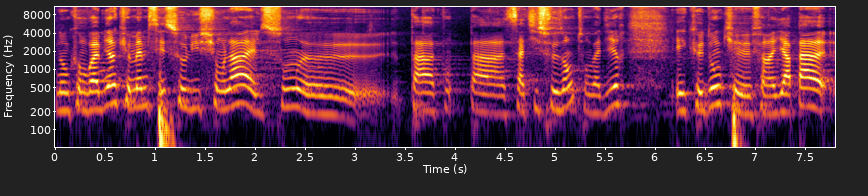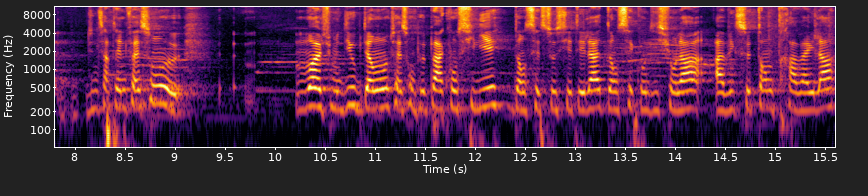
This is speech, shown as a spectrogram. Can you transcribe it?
Donc on voit bien que même ces solutions-là, elles sont euh, pas, satisfaisantes, on va dire, et que donc, euh, il n'y a pas, d'une certaine façon, euh, moi, je me dis, au bout d'un moment, de toute façon, on ne peut pas concilier dans cette société-là, dans ces conditions-là, avec ce temps de travail-là,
